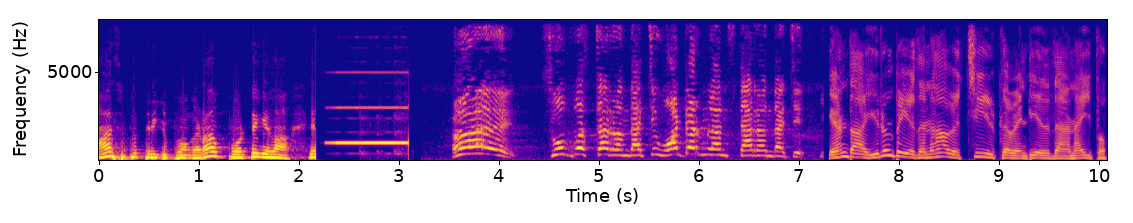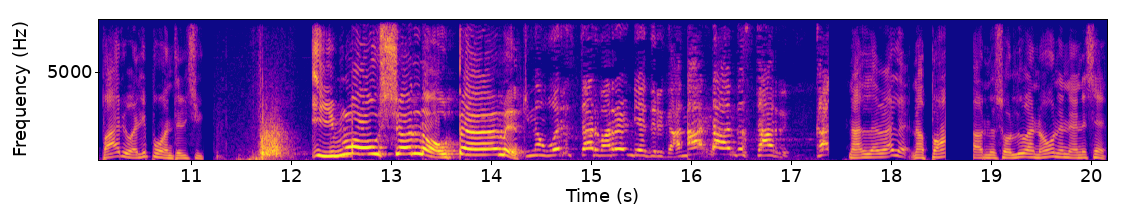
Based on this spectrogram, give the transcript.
ஆஸ்பத்திரிக்கு போங்கடா பொட்டைகளா சூப்பர் ஸ்டார் வந்தாச்சு வாட்டர் மிலான் ஸ்டார் வந்தாச்சு. ஏண்டா இரும்பு எதனா வச்சு இருக்க வேண்டியதுதானா? இப்ப பாரு வலிப்பு வந்துருச்சு. Damn it இன்னும் ஒரு ஸ்டார் வர வேண்டியது இருக்கு. அந்த அந்த- அந்த ஸ்டார் நல்ல வேலை நான் பான்னு சொல்லுவேனோன்னு நினைச்சேன்.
